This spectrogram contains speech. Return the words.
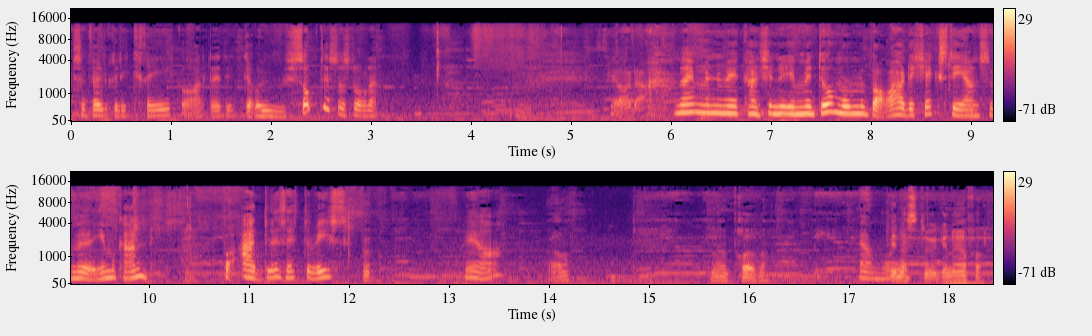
Selvfølgelig krig og alt det, det grusomt det som står der. Ja da. Nei, men, vi kan ikke, men da må vi bare ha det kjekt, Stian, så mye vi kan. På alle sett og vis. Ja. Ja. Vi prøver. ja De neste ukene iallfall.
